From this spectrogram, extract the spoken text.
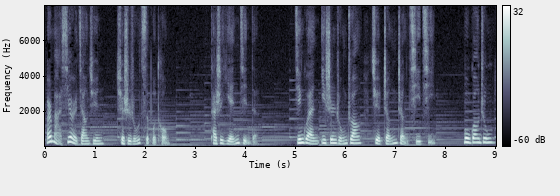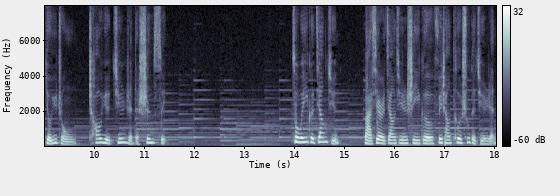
而马歇尔将军却是如此不同，他是严谨的。尽管一身戎装，却整整齐齐，目光中有一种超越军人的深邃。作为一个将军，马歇尔将军是一个非常特殊的军人，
